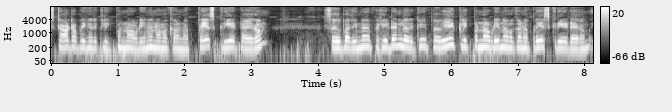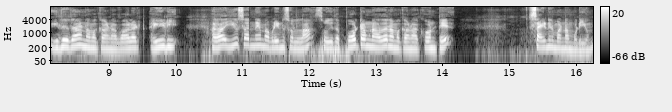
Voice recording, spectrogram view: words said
ஸ்டார்ட் அப்படிங்கிறது கிளிக் பண்ணோம் அப்படின்னா நமக்கான ப்ரேஸ் க்ரியேட் ஆயிரும். ஸோ இது பார்த்திங்கன்னா இப்போ ஹிடனில் இருக்குது இப்போவே கிளிக் பண்ணோம் அப்படின்னு நமக்கான ப்ரேஸ் க்ரியேட் ஆகிரும் இதுதான் நமக்கான வாலெட் ஐடி அதாவது யூசர் நேம் அப்படின்னு சொல்லலாம். ஸோ இதை போட்டோம்னா தான் நமக்கான அக்கௌண்ட்டே சைன்இன் பண்ண முடியும்.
